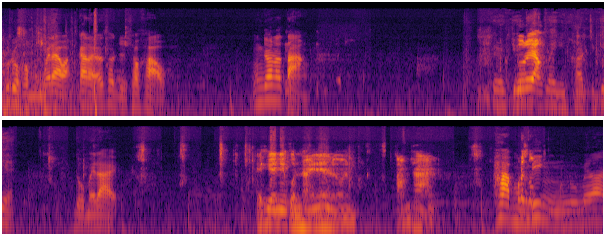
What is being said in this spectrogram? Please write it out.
กูดูของมึงไม่ได้วะ การถ่ายทอดสดอยู่ช่อข่าว มึงย่อหน้าต่าง They're Do it again. playing hard to get. ดูไม่ได้ ไอ้เหี้ยนี่คนไทยแน่นอนสามชาติภาพมึงดิ้งมึงดูไม่ได้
